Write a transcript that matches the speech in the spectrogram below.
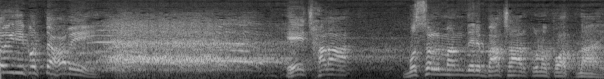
তৈরি করতে হবে। এছাড়া মুসলমানদের বাঁচার কোনো পথ নাই।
